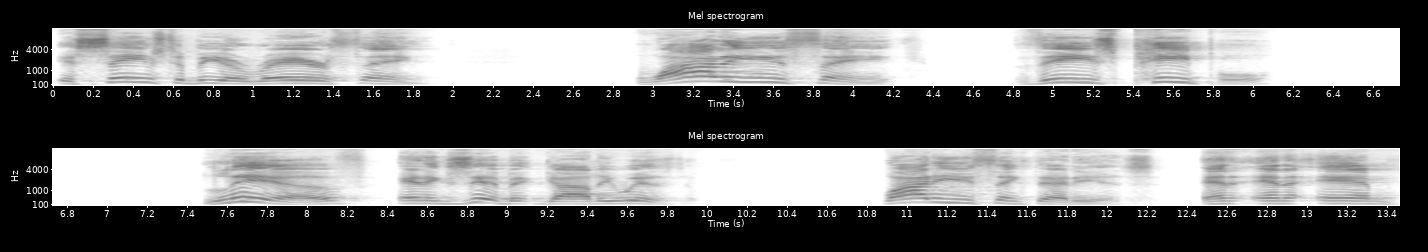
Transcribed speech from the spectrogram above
It seems to be a rare thing. Why do you think these people live and exhibit godly wisdom. Why do you think that is? And, and, and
